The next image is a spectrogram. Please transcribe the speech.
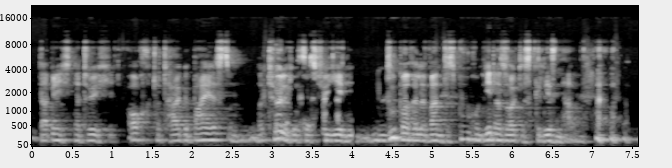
Da bin ich natürlich auch total gebiased und natürlich ist das für jeden ein super relevantes Buch und jeder sollte es gelesen haben.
